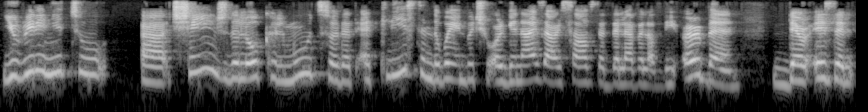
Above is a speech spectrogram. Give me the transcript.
you really need to uh, change the local mood so that at least in the way in which we organize ourselves at the level of the urban, there is a,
